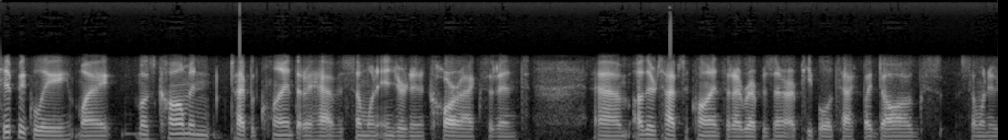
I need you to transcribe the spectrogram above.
typically my most common type of client that I have is someone injured in a car accident. Um, other types of clients that I represent are people attacked by dogs, someone who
